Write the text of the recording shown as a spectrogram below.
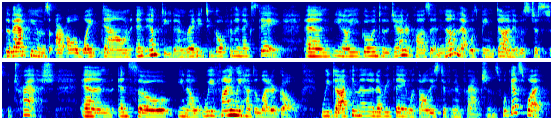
the vacuums are all wiped down and emptied and ready to go for the next day. And, you know, you go into the janitor closet and none of that was being done. It was just trash. And, and so, you know, we finally had to let her go. We documented everything with all these different infractions. Well, guess what?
